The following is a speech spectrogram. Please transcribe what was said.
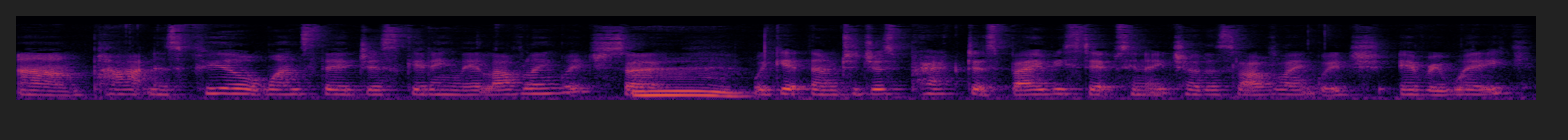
um, partners feel once they're just getting their love language. So Mm. we get them to just practice baby steps in each other's love language every week,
